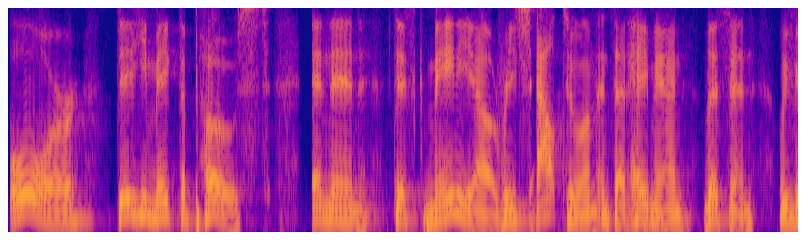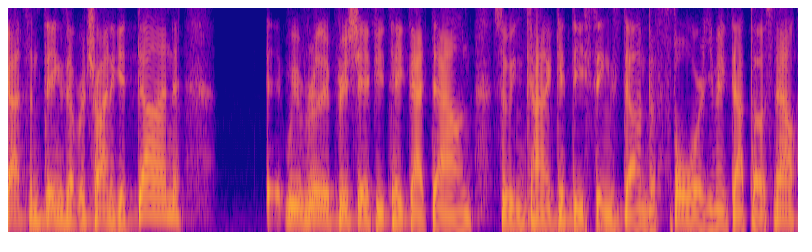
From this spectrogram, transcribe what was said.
Or did he make the post and then Discmania reached out to him and said, Hey, man, listen, we've got some things that we're trying to get done. We really appreciate if you take that down so we can kind of get these things done before you make that post. Now,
